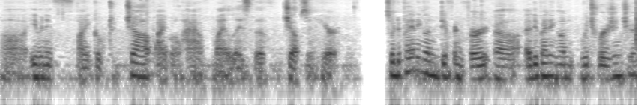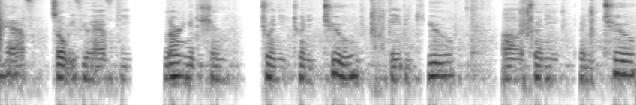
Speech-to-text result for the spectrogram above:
Uh, even if I go to job, I will have my list of jobs in here. So depending on different ver uh, depending on which versions you have. So if you have the Learning Edition 2022 ABQ uh, 2022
